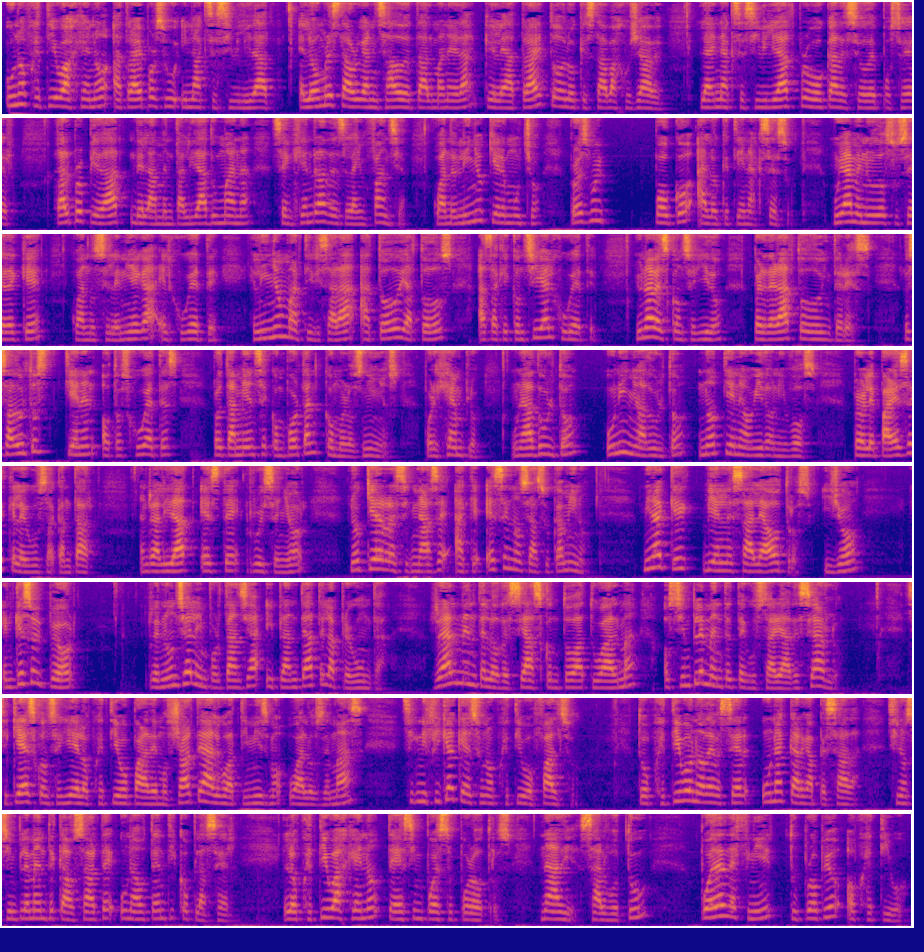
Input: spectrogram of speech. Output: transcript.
Un objetivo ajeno atrae por su inaccesibilidad. El hombre está organizado de tal manera que le atrae todo lo que está bajo llave. La inaccesibilidad provoca deseo de poseer. Tal propiedad de la mentalidad humana se engendra desde la infancia, cuando el niño quiere mucho, pero es muy poco a lo que tiene acceso. Muy a menudo sucede que, cuando se le niega el juguete, el niño martirizará a todo y a todos hasta que consiga el juguete, y una vez conseguido, perderá todo interés. Los adultos tienen otros juguetes, pero también se comportan como los niños. Por ejemplo, un adulto, un niño adulto, no tiene oído ni voz, pero le parece que le gusta cantar. En realidad, este ruiseñor no quiere resignarse a que ese no sea su camino. Mira qué bien le sale a otros. ¿Y yo? ¿En qué soy peor? Renuncia a la importancia y planteate la pregunta ¿Realmente lo deseas con toda tu alma o simplemente te gustaría desearlo? Si quieres conseguir el objetivo para demostrarte algo a ti mismo o a los demás, significa que es un objetivo falso. Tu objetivo no debe ser una carga pesada, sino simplemente causarte un auténtico placer. El objetivo ajeno te es impuesto por otros. Nadie, salvo tú, puede definir tu propio objetivo.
